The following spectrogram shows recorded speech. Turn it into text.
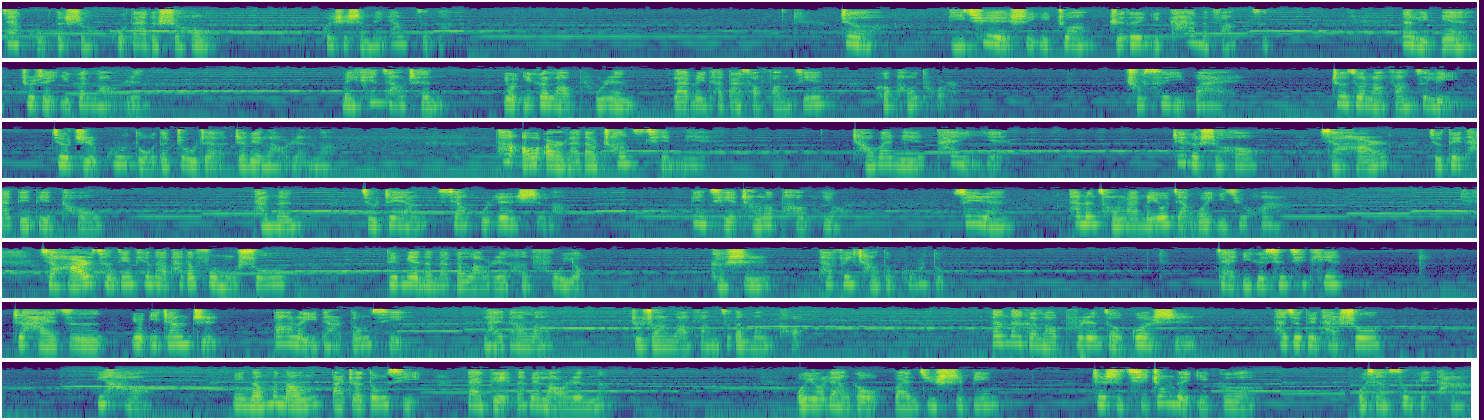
在古的时候，古代的时候，会是什么样子呢？这的确是一幢值得一看的房子。那里面住着一个老人。每天早晨，有一个老仆人来为他打扫房间和跑腿儿。除此以外，这座老房子里就只孤独地住着这位老人了。他偶尔来到窗子前面，朝外面看一眼。这个时候，小孩儿就对他点点头。他们就这样相互认识了，并且成了朋友。虽然他们从来没有讲过一句话。小孩曾经听到他的父母说，对面的那个老人很富有，可是他非常的孤独。在一个星期天，这孩子用一张纸包了一点东西，来到了这幢老房子的门口。当那个老仆人走过时，他就对他说：“你好，你能不能把这东西带给那位老人呢？我有两个玩具士兵。”这是其中的一个，我想送给他，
